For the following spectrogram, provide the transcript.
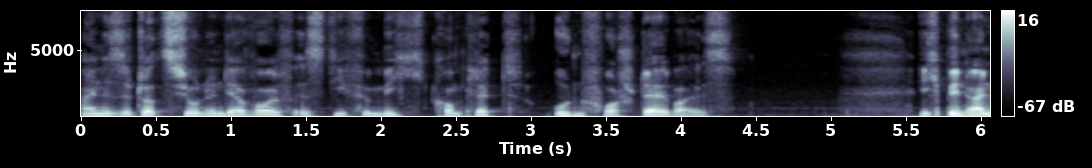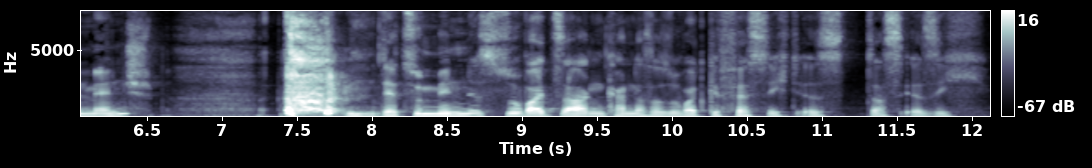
eine Situation, in der Wolf ist, die für mich komplett unvorstellbar ist. Ich bin ein Mensch, der zumindest so weit sagen kann, dass er so weit gefestigt ist, dass er sich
